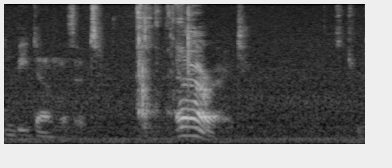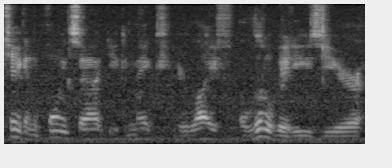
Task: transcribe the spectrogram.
and be done with it. Alright. Since we're taking the points out, you can make your life a little bit easier.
